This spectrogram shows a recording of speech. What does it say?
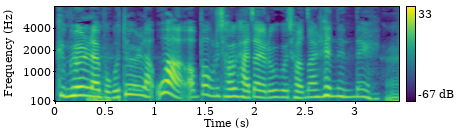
금요일 날 응. 보고 토요일 날 우와 아빠 우리 저기 가자 이러고 전화를 했는데 응.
